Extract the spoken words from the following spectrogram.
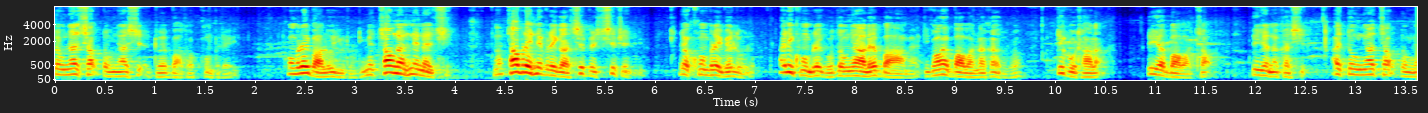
3ည6 3ည8အတွဲပါတော့ခွန်ပရိတ်ခွန်ပရိတ်ပါလို့ယူတော့ဒီမှာ6နဲ့2နဲ့8နော်6ပရိတ်2ပရိတ်က8ပဲ8ဖြစ်နေတယ်ခွန်ပရိတ်ပဲလို့လေအဲ့ဒီခွန်ပရိတ်ကို3ညလည်းပါရမယ်ဒီကောင်းရဲ့ပါပါနှက်ခတ်ဆိုတော့တစ်ကိုထားလိုက်တစ်ရဲ့ပါပါ6တည့်ရနှစ်ခါရှိအဲ3ည6 3ည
